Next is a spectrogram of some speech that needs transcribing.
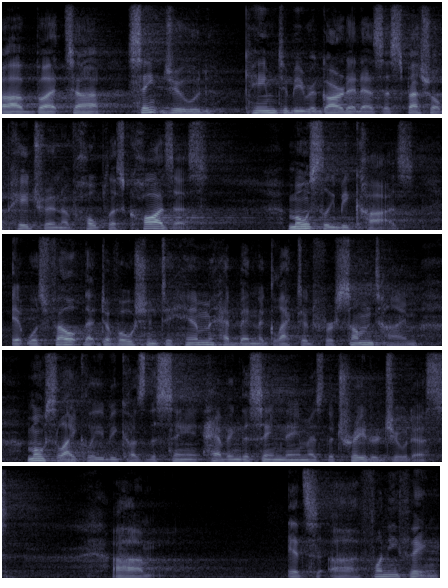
Uh, but uh, St. Jude came to be regarded as a special patron of hopeless causes, mostly because it was felt that devotion to him had been neglected for some time, most likely because the same, having the same name as the traitor Judas. Um, it's a funny thing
